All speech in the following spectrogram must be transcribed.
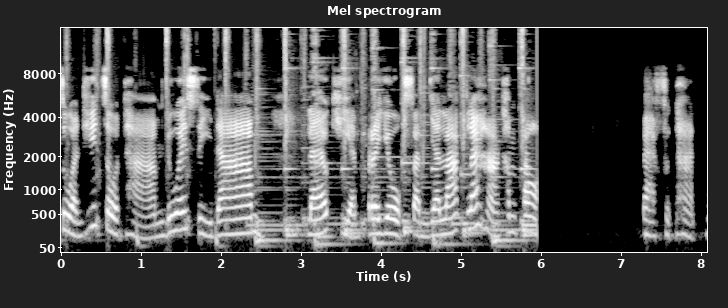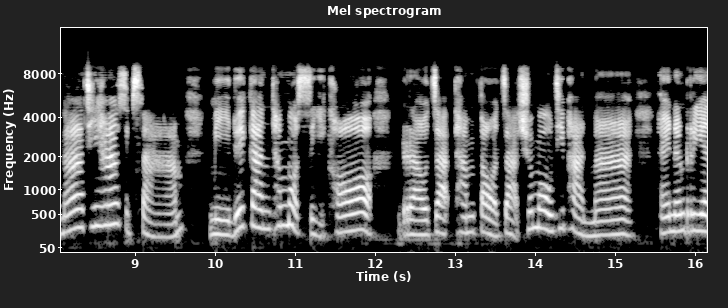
ส่วนที่โจทย์ถามด้วยสีดำแล้วเขียนประโยคสัญญลักษณ์และหาคำตอบ แบบฝึกหัดหน้าที่ 53 มีด้วยกันทั้งหมด 4 ข้อ เราจะทำต่อจากชั่วโมงที่ผ่านมา ให้นักเรียน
